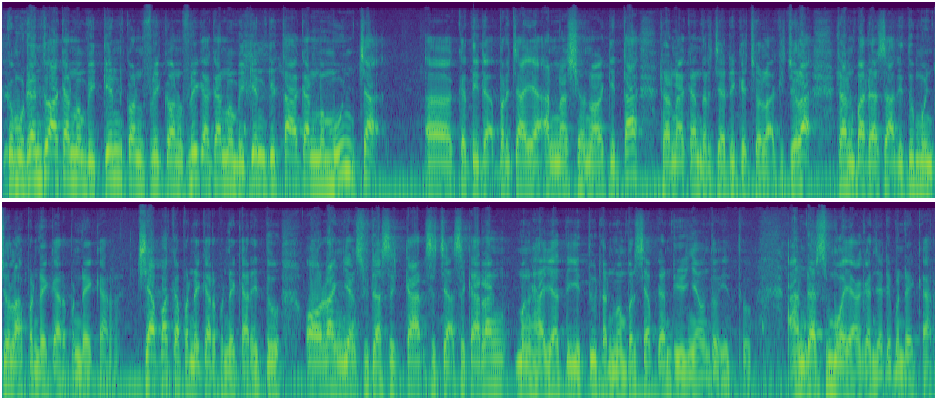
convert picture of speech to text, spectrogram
Kemudian itu akan membuat konflik-konflik akan membuat kita akan memuncak uh, ketidakpercayaan nasional kita dan akan terjadi gejolak-gejolak dan pada saat itu muncullah pendekar-pendekar. Siapakah pendekar-pendekar itu? Orang yang sudah sekar, sejak sekarang menghayati itu dan mempersiapkan dirinya untuk itu. Anda semua yang akan jadi pendekar.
